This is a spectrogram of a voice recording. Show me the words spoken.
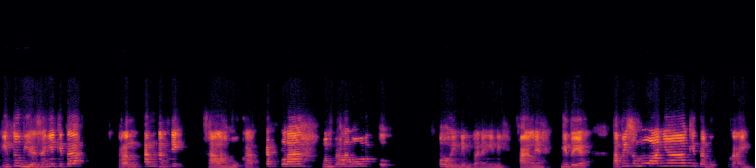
itu biasanya kita rentan nanti salah buka tab lah memperlama waktu. Oh ini bukan yang ini filenya gitu ya. Tapi semuanya kita bukain.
